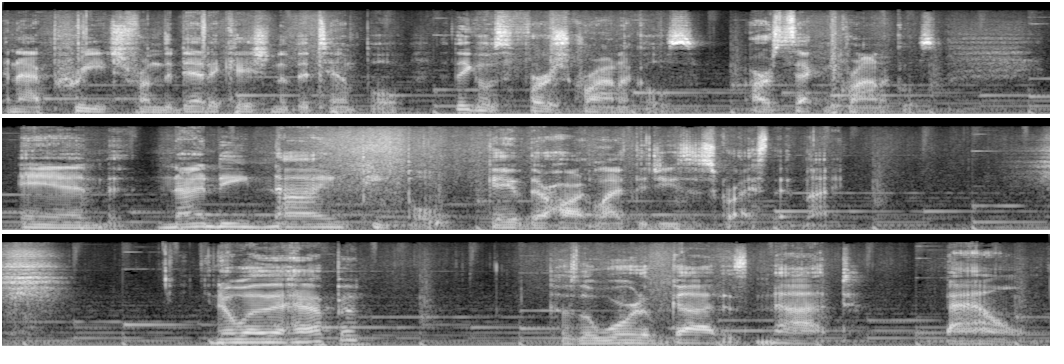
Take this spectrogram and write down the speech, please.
And I preached from the dedication of the temple. I think it was First Chronicles our Second Chronicles. And 99 people gave their heart and life to Jesus Christ that night. You know why that happened? Because the Word of God is not bound.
